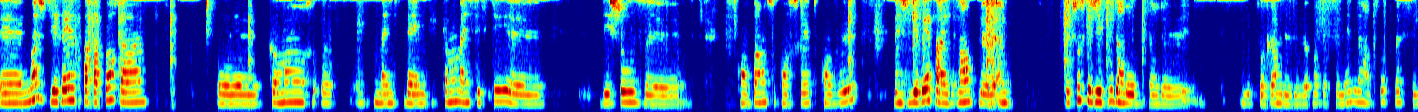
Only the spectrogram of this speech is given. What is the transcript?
moi je dirais par rapport à comment, ben, comment manifester des choses qu'on pense ou qu'on souhaite ou qu'on veut, ben, je dirais par exemple quelque chose que j'ai vu dans le, dans le, le programme de développement personnel, là, entre autres, c'est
